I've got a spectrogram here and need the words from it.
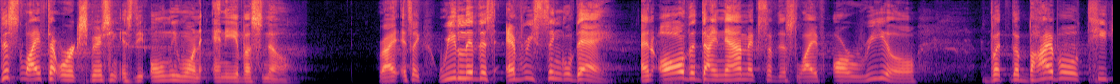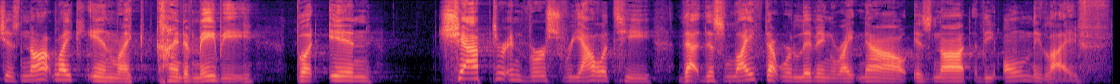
this life that we're experiencing is the only one any of us know, right? It's like we live this every single day and all the dynamics of this life are real but the bible teaches not like in like kind of maybe but in chapter and verse reality that this life that we're living right now is not the only life.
